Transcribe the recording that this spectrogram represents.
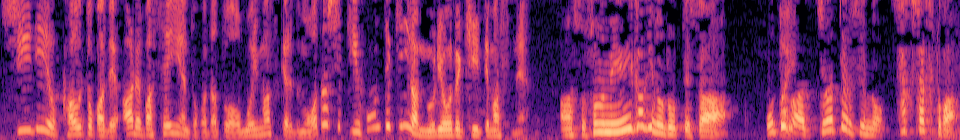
CD を買うとかであれば1000円とかだとは思いますけれども、私基本的には無料で聞いてますね。あ、そう、その耳かきの音ってさ、音が違ったりするの、サクサクとか、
